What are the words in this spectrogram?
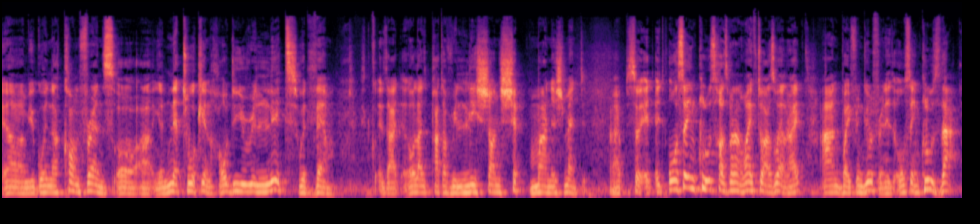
Um, you go in a conference or uh, you're networking. How do you relate with them? Is that all that part of relationship management? Right? So it, it also includes husband and wife too as well, right? And boyfriend girlfriend. It also includes that.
